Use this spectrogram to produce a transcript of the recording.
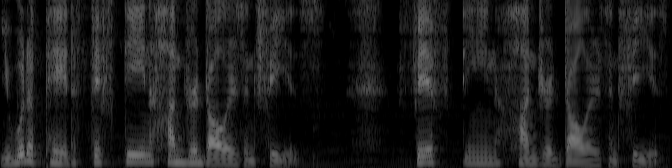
you would have paid $1,500 in fees. $1,500 in fees.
